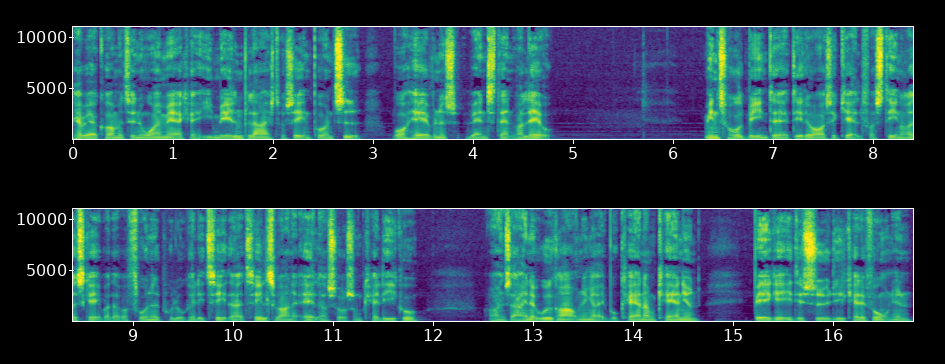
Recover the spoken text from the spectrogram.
kan være kommet til Nordamerika i mellempleistocæn på en tid, hvor havenes vandstand var lav. Minshall mente, at dette også galt for stenredskaber, der var fundet på lokaliteter af tilsvarende alder, såsom Calico, og hans egne udgravninger i Buchanan Canyon, begge i det sydlige Kalifornien.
